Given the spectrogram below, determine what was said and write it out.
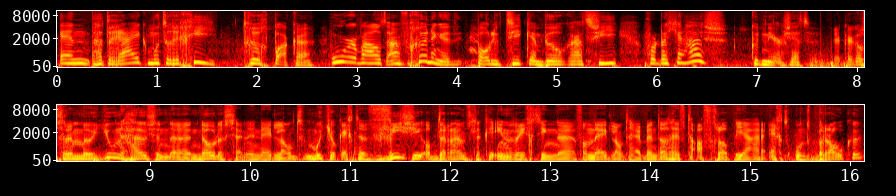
En het Rijk moet de regie terugpakken. Oerwoud aan vergunningen, politiek en bureaucratie... voordat je een huis kunt neerzetten. Ja, kijk, als er een miljoen huizen eh, nodig zijn in Nederland, moet je ook echt een visie op de ruimtelijke inrichting eh, van Nederland hebben. En dat heeft de afgelopen jaren echt ontbroken.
